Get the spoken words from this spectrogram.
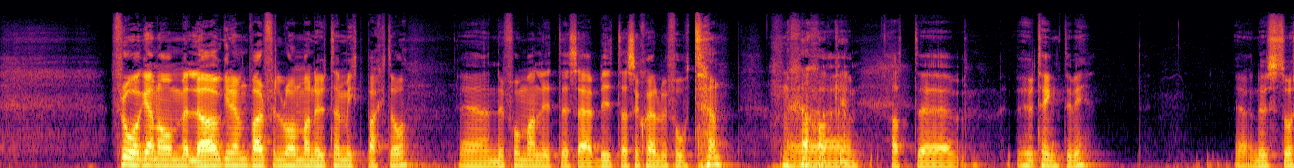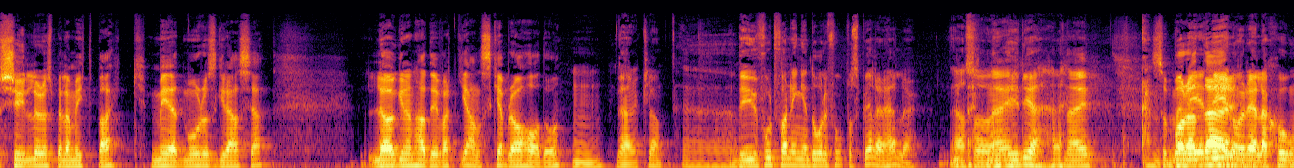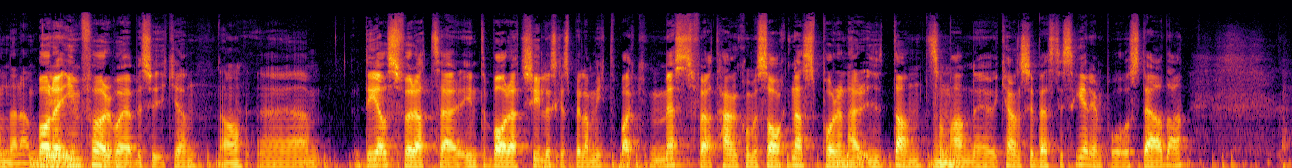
frågan om Lövgren, varför lånar man ut en mittback då? Nu får man lite så här bita sig själv i foten. Okej. Att, hur tänkte vi? Eh, nu står Schiller och spelar mittback med Moros Gracia. Lövgren hade ju varit ganska bra att ha då. Mm, verkligen. Eh, Det är ju fortfarande ingen dålig fotbollsspelare heller. Alltså Nej. det är det. Nej, så bara det, där, det är nog relationerna. bara det, inför var jag besviken. Ja. Ehm, dels för att så här, inte bara att Chile ska spela mittback, mest för att han kommer saknas på den här ytan som Mm. han är kanske bäst i serien på att städa.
